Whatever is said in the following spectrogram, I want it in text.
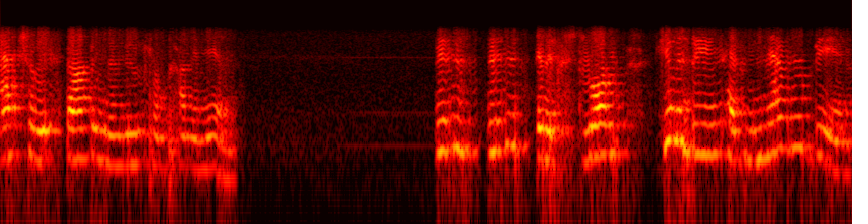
actually stopping the news from coming in. This is this is an extraordinary. Human beings have never been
